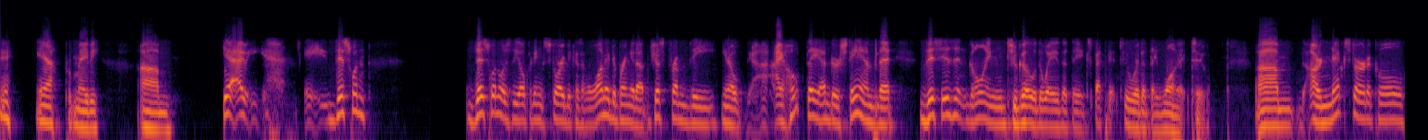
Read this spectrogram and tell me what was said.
Eh, yeah, maybe. Um, yeah, I, this one this one was the opening story because I wanted to bring it up just from the, you know, I hope they understand that this isn't going to go the way that they expect it to or that they want it to. Um, our next article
